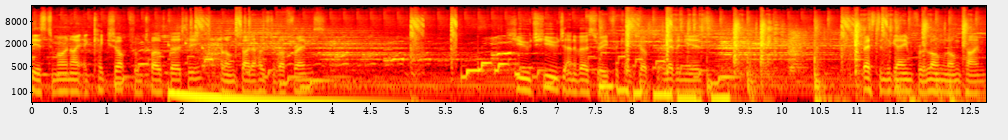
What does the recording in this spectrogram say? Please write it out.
See us tomorrow night at Cake Shop from 12.30 alongside a host of our friends. Huge, huge anniversary for Cake Shop, 11 years. Best in the game for a long, long time.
